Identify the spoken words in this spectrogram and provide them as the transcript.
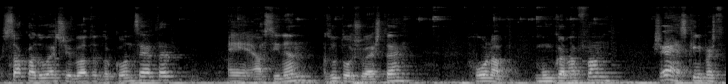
szakadó esőbe adtatok koncertet, e- a színen, az utolsó este, holnap munkanap van, és ehhez képest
